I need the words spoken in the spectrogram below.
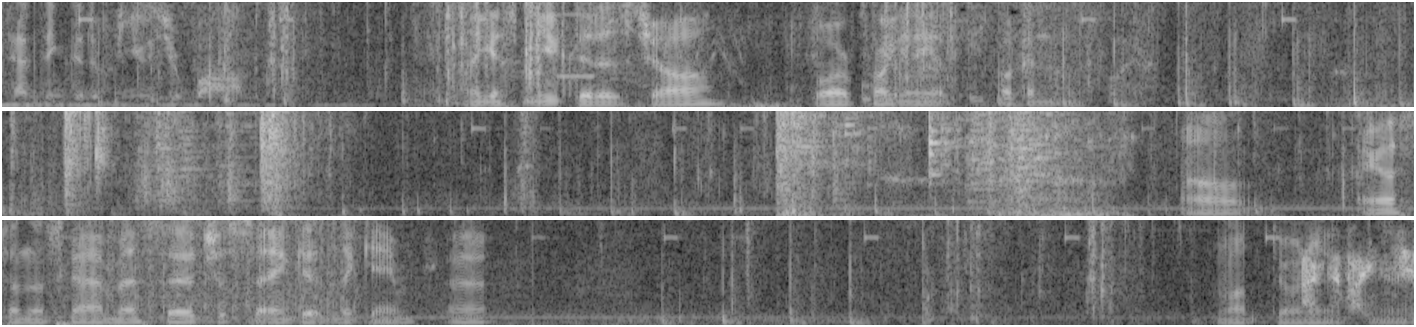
attempting to defuse your bomb. I guess Mute did his job. Well, we're probably gonna get fucking. Well, I gotta send this guy a message just saying get in the game chat. I'm not doing anything.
